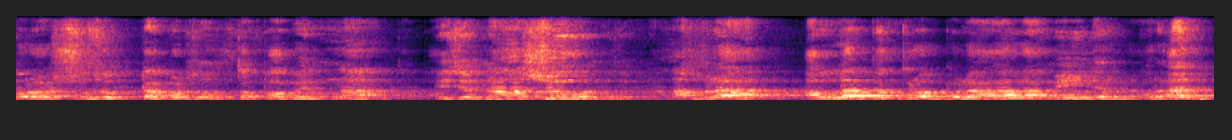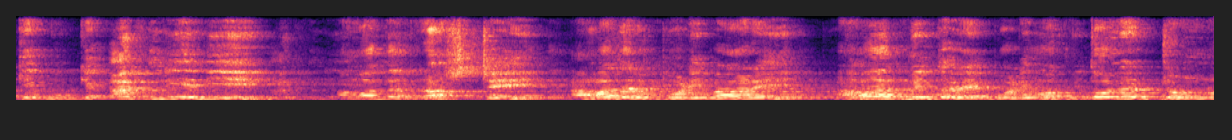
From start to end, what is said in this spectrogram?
পড়ার সুযোগটা পর্যন্ত পাবেন না। এই জন্য আসুন, আমরা আল্লাহ পাক রব্বুল আলামিনের কোরআনকে বুকে আগলিয়ে নিয়ে আমাদের রাষ্ট্রে, আমাদের পরিবারে, আমার ভিতরে পরিবর্তনের জন্য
